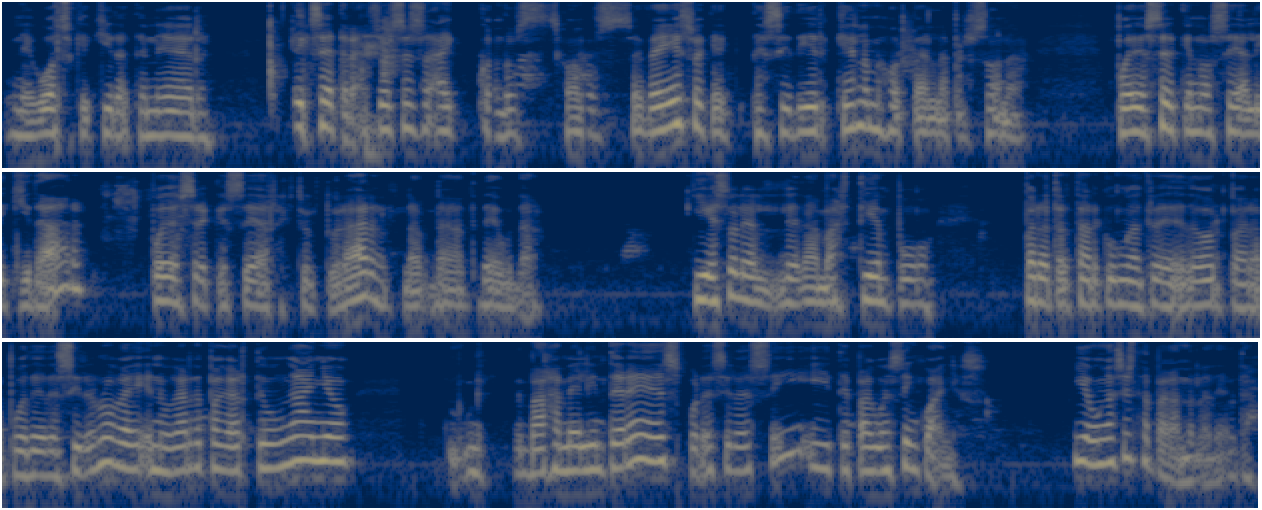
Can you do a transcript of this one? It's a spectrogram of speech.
negocio que quiera tener? Etcétera. Entonces, hay, cuando, cuando se ve eso, hay que decidir qué es lo mejor para la persona. Puede ser que no sea liquidar, puede ser que sea reestructurar la, deuda. Y eso le, da más tiempo para tratar con un acreedor, para poder decir, en lugar de pagarte un año, bájame el interés, por decirlo así, y te pago en cinco años. Y aún así está pagando la deuda.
